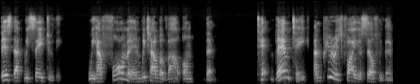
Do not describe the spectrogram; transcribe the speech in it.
this that we say to thee. We have four men which have a vow on them. Take them take and purify yourself with them.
